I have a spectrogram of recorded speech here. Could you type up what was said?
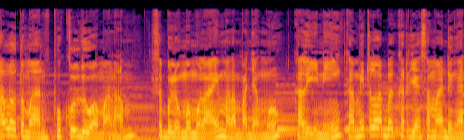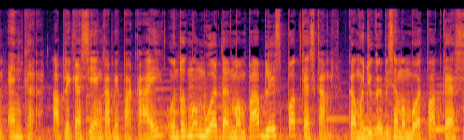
Halo teman, pukul 2 malam. Sebelum memulai malam panjangmu, kali ini kami telah bekerja sama dengan Anchor, aplikasi yang kami pakai untuk membuat dan mempublish podcast kami. Kamu juga bisa membuat podcast.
